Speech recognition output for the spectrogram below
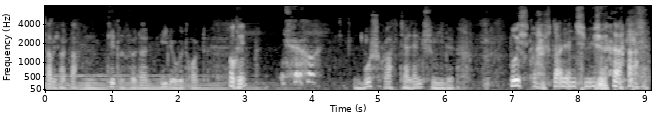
Übrigens habe ich heute Nacht einen Titel für dein Video geträumt. Okay. Bushcraft Talentschmiede. Buschkraft Talentschmiede. Was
